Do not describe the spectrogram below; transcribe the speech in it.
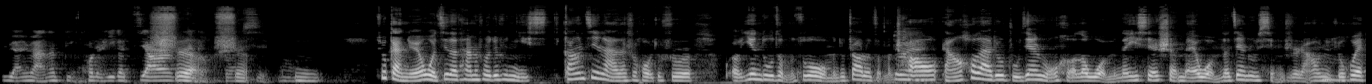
圆圆的顶或者是一个尖儿那种东西。嗯，嗯，就感觉我记得他们说，就是你刚进来的时候，就是呃，印度怎么做，我们就照着怎么抄，然后后来就逐渐融合了我们的一些审美，我们的建筑形制，然后你就嗯会、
